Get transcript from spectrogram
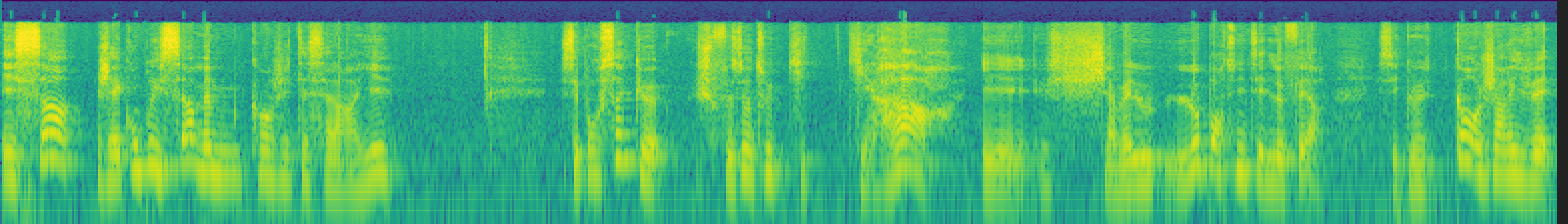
Et ça, j'avais compris ça même quand j'étais salarié. C'est pour ça que je faisais un truc qui, qui est rare et j'avais l'opportunité de le faire. C'est que quand j'arrivais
